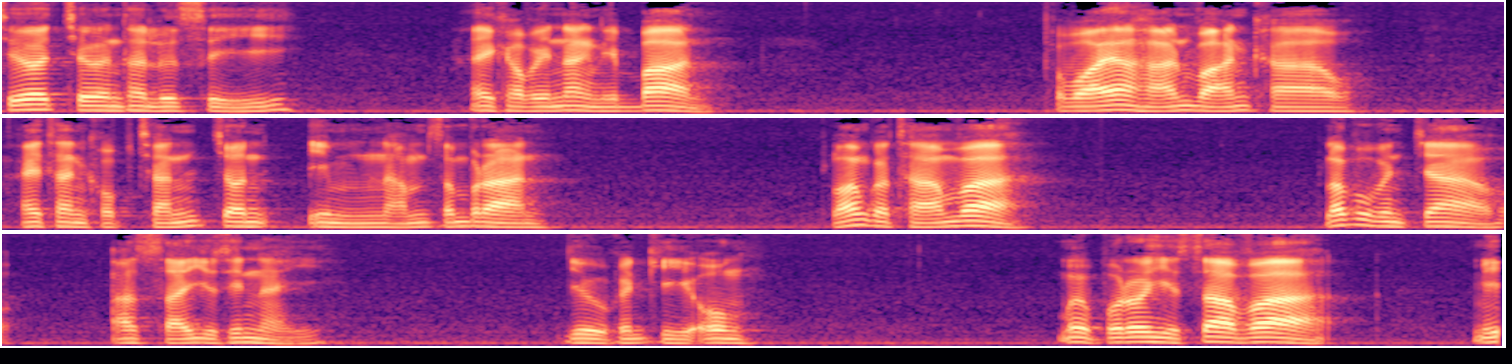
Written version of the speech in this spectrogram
เชื้อเชิญท่านฤาษีให้เข้าไปนั่งในบ้าน ถวายอาหารหวานคาว ให้ท่านขบฉันจนอิ่มหนำสำราญ พร้อมกับถามว่าพระผู้เป็นเจ้าอาศัยอยู่ที่ไหน อยู่กันกี่องค์ เมื่อปรหิตทราบว่า มี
